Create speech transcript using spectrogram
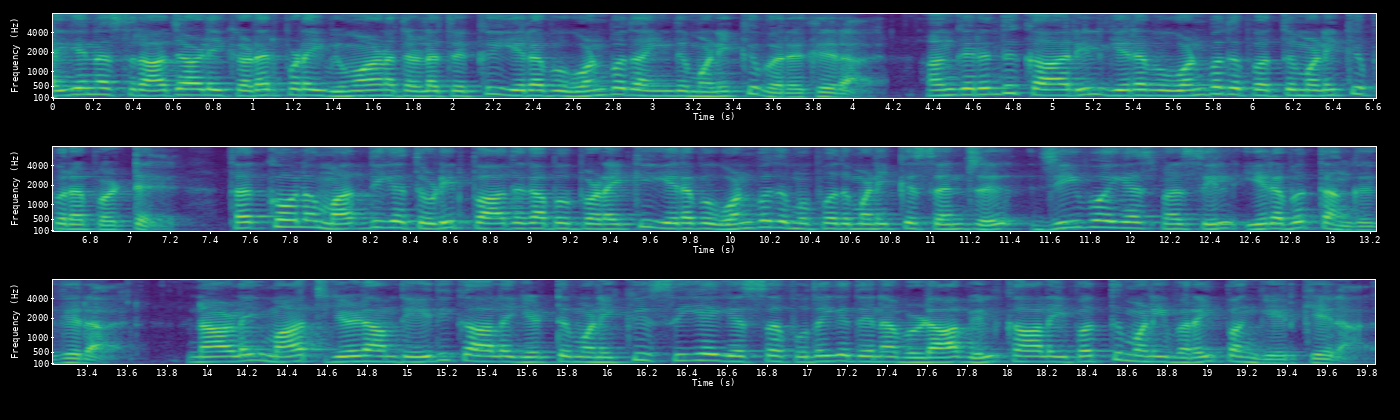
ஐஎன்எஸ் ராஜாளி கடற்படை விமான தளத்துக்கு இரவு ஒன்பது ஐந்து மணிக்கு வருகிறார். அங்கிருந்து காரில் இரவு ஒன்பது பத்து மணிக்கு புறப்பட்டு தக்கோலம் மத்திய தொழிற் பாதுகாப்பு படைக்கு இரவு ஒன்பது முப்பது மணிக்கு சென்று ஜிஓஎஸ் மெஸ்ஸில் இரவு தங்குகிறார். நாளை மார்ச் ஏழாம் தேதி காலை எட்டு மணிக்கு சிஐஎஸ்எஃப் உதய தின விழாவில் காலை பத்து மணி வரை பங்கேற்கிறார்.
